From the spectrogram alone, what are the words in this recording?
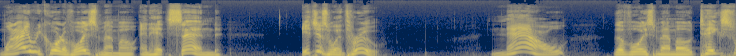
when I record a voice memo and hit send, it just went through. Now, the voice memo takes for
